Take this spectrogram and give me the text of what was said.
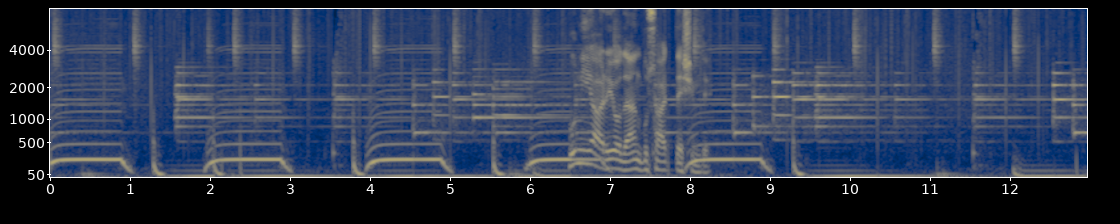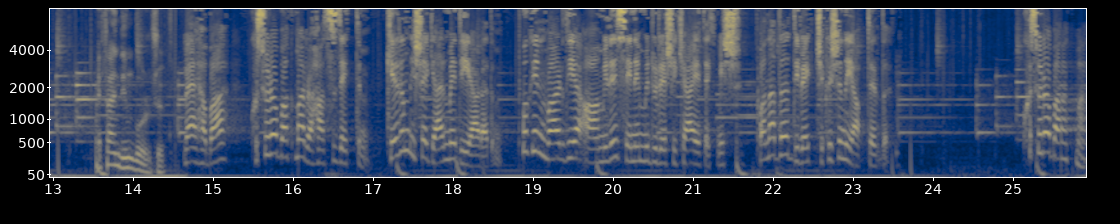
niye arıyor lan bu saatte şimdi? Efendim Burcu. Merhaba, kusura bakma rahatsız ettim. Yarın işe gelme diye aradım. Bugün var diye amiri seni müdüre şikayet etmiş. Bana da direkt çıkışını yaptırdı. Kusura bakma.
